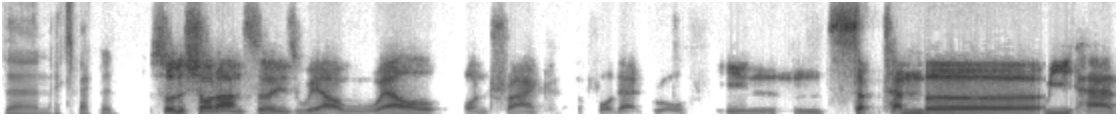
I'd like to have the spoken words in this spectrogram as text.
than expected? So the short answer is we are well on track for that growth. In September, we had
